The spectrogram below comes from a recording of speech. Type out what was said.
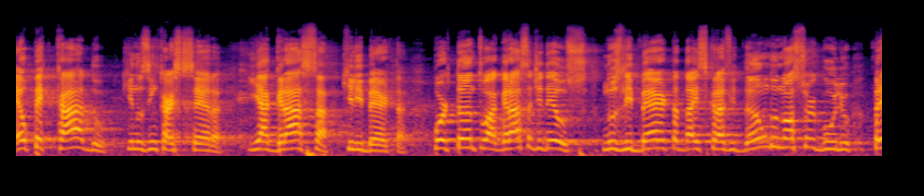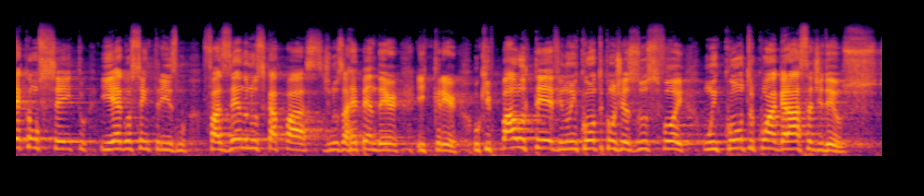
É o pecado que nos encarcera e a graça que liberta. Portanto, a graça de Deus nos liberta da escravidão do nosso orgulho, preconceito e egocentrismo, fazendo-nos capazes de nos arrepender e crer. O que Paulo teve no encontro com Jesus foi um encontro com a graça de Deus.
